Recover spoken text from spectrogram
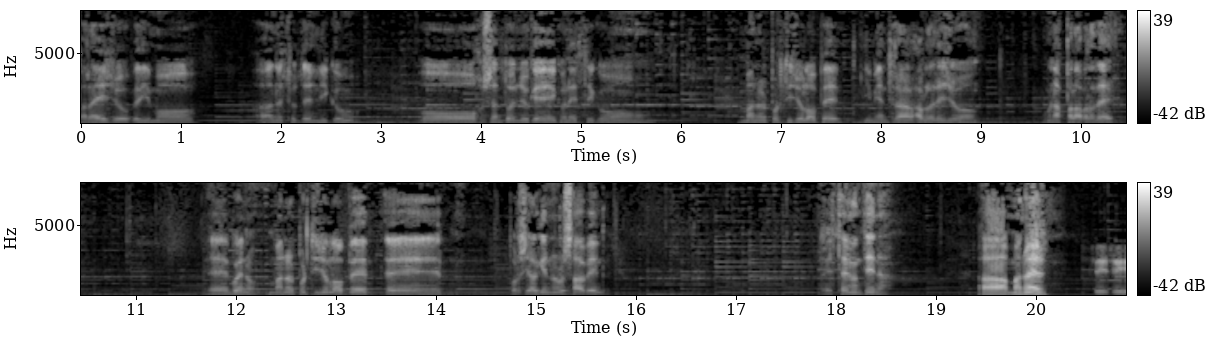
Para ello pedimos a nuestro técnico o José Antonio que conecte con, Manuel Portillo López y mientras hablaré yo unas palabras de él. Eh, bueno, Manuel Portillo López, eh, por si alguien no lo sabe, está en antena. Ah, Manuel. Sí, sí.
